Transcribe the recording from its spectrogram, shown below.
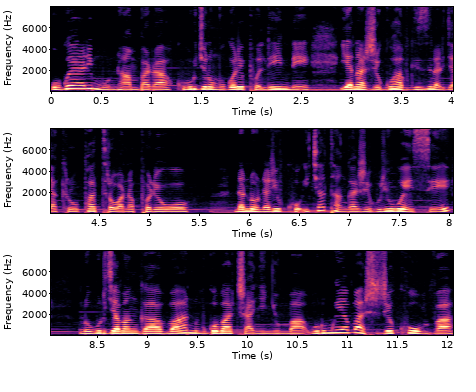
Ubwo yari ari mu ntambara ku buryo n'umugore Pauline yanaje guhabwa izina rya Cleopatra wa Napoleon. Nanone ariko icyatangaje buri wese ni uburyo abangaba nubwo bacanye inyuma buri umwe yabashije kumva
